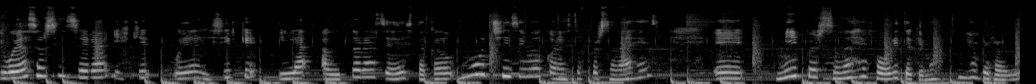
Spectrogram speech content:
y voy a ser sincera y es que voy a decir que la autora se ha destacado muchísimo con estos personajes. Eh, mi personaje favorito que más me agradó,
